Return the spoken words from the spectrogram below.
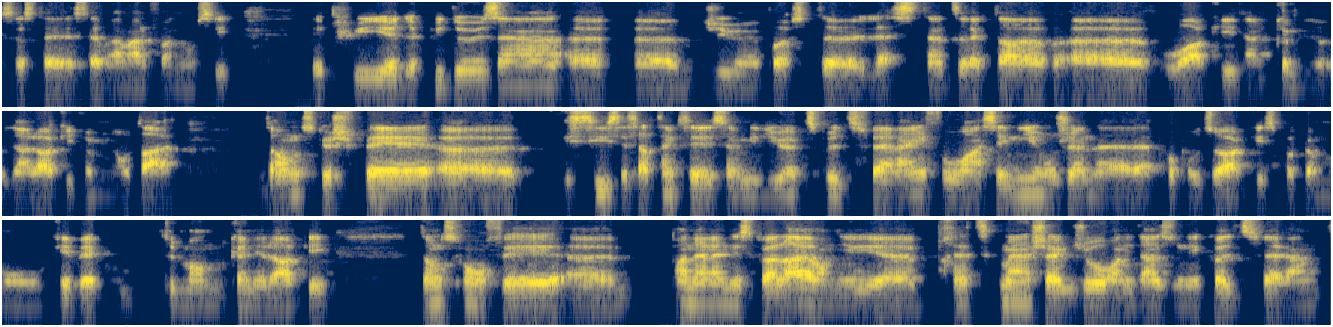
ça, c'était vraiment le fun aussi. Et puis, depuis deux ans, j'ai eu un poste d'assistant directeur au hockey dans le, hockey communautaire. Donc, ce que je fais Ici, c'est certain que c'est un milieu un petit peu différent. Il faut enseigner aux jeunes euh, à, propos du hockey. C'est pas comme au Québec où tout le monde connaît le hockey. Donc, ce qu'on fait euh, pendant l'année scolaire, on est euh, pratiquement chaque jour, on est dans une école différente.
